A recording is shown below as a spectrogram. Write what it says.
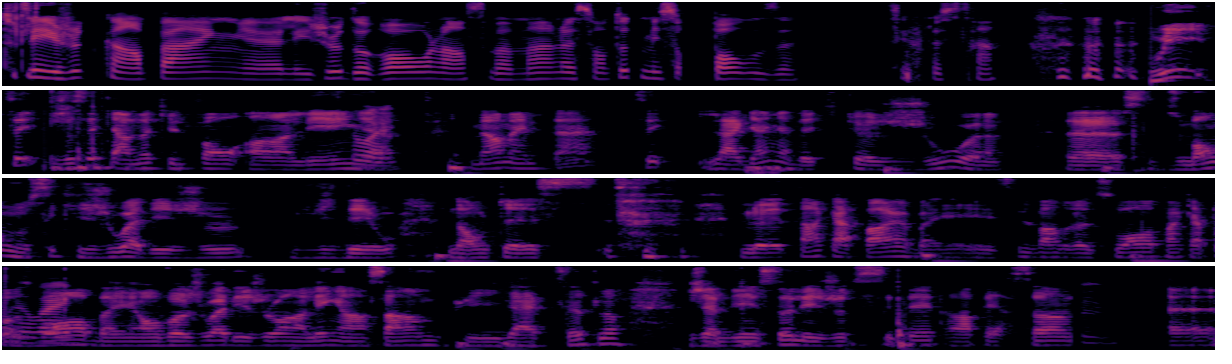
Tous les jeux de campagne, heu, les jeux de rôle en ce moment là, sont tous mis sur pause. C'est frustrant. Oui, tu sais, je sais qu'il y en a qui le font en ligne, Ouais. mais en même temps, tu sais, la gang avec qui que je joue, euh, euh, c'est du monde aussi qui joue à des jeux vidéo. Donc, euh, le tant qu'à faire, ben, si le vendredi soir, tant qu'à pas se Ouais. voir, ben, on va jouer à des jeux en ligne ensemble, puis la titre, là. J'aime bien ça, les jeux de société, être en personne. Mmh. Euh,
